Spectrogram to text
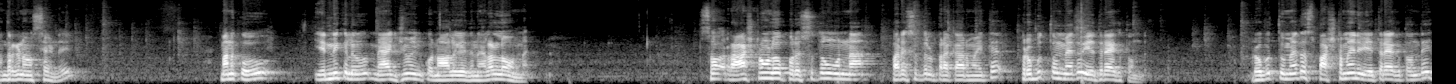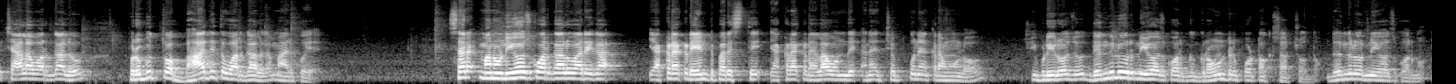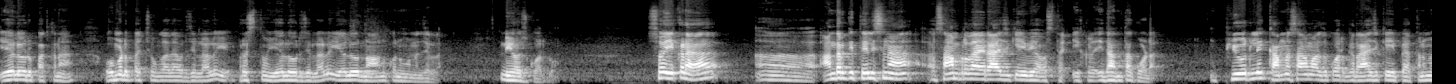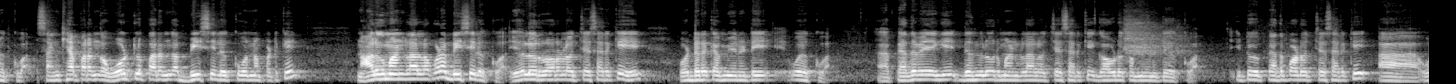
అందరికీ నమస్తే అండి. మనకు ఎన్నికలు మ్యాక్సిమం ఇంకో నాలుగైదు నెలల్లో ఉన్నాయి. సో రాష్ట్రంలో ప్రస్తుతం ఉన్న పరిస్థితుల ప్రకారం అయితే ప్రభుత్వం మీద వ్యతిరేకత ఉంది ప్రభుత్వం మీద స్పష్టమైన వ్యతిరేకత ఉంది. చాలా వర్గాలు ప్రభుత్వ బాధిత వర్గాలుగా మారిపోయాయి. సరే మనం నియోజకవర్గాల వారీగా ఎక్కడెక్కడ ఏంటి పరిస్థితి ఎక్కడెక్కడ ఎలా ఉంది అనేది చెప్పుకునే క్రమంలో ఇప్పుడు ఈరోజు దెందులూరు నియోజకవర్గం గ్రౌండ్ రిపోర్ట్ ఒకసారి చూద్దాం. దెందులూరు నియోజకవర్గం ఏలూరు పక్కన ఉమ్మడి పశ్చిమ గోదావరి జిల్లాలో ప్రస్తుతం ఏలూరు జిల్లాలో ఏలూరు నానుకొని ఉన్న జిల్లా నియోజకవర్గం. సో ఇక్కడ అందరికీ తెలిసిన సాంప్రదాయ రాజకీయ వ్యవస్థ ఇక్కడ ఇదంతా కూడా. ప్యూర్లీ కమ్మ సామాజిక వర్గ రాజకీయ పెత్తనం ఎక్కువ. సంఖ్యాపరంగా ఓట్ల పరంగా బీసీలు ఎక్కువ ఉన్నప్పటికీ నాలుగు మండలాల్లో కూడా బీసీలు ఎక్కువ. ఏలూరు రూరల్ వచ్చేసరికి ఒడ్డెర కమ్యూనిటీ ఎక్కువ. పెదవేగి దెందులూరు మండలాలు వచ్చేసరికి గౌడ కమ్యూనిటీ ఎక్కువ. ఇటు పెదపాడు వచ్చేసరికి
